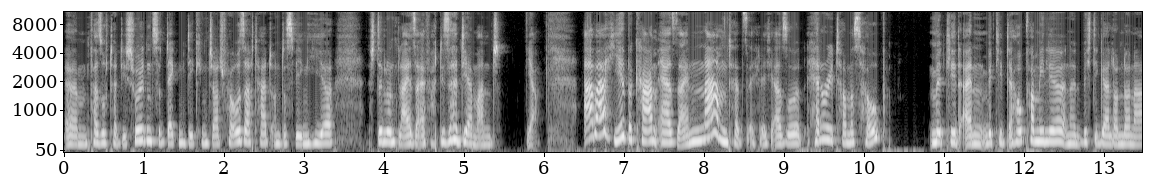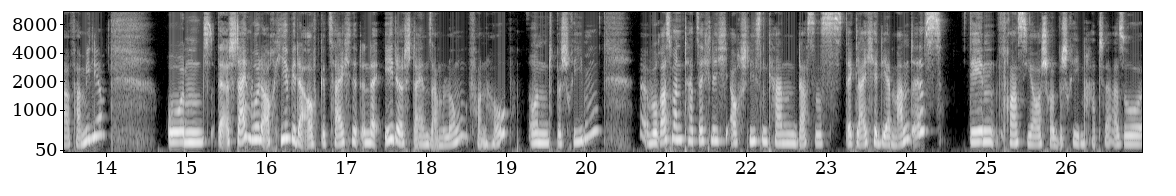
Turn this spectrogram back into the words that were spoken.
ähm, versucht hat, die Schulden zu decken, die King George verursacht hat. Und deswegen hier still und leise einfach dieser Diamant ja. Aber hier bekam er seinen Namen tatsächlich. Also Henry Thomas Hope, Mitglied, ein Mitglied der Hope-Familie, eine wichtige Londoner Familie. Und der Stein wurde auch hier wieder aufgezeichnet in der Edelsteinsammlung von Hope und beschrieben, woraus man tatsächlich auch schließen kann, dass es der gleiche Diamant ist, den Francillon schon beschrieben hatte. Also,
